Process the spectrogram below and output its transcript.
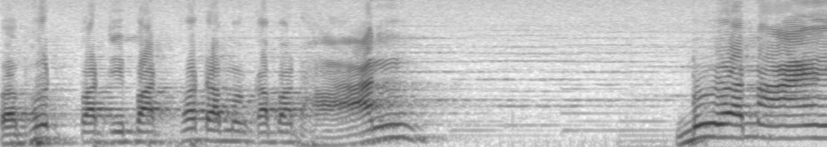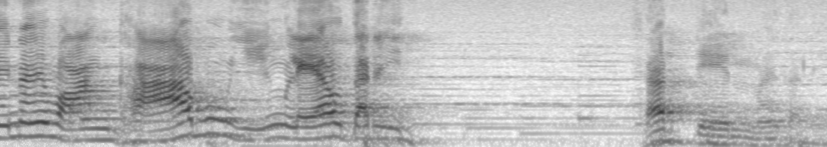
ประพฤติปฏิบัติพระธรรมกรรมฐาน เบื่อหน่ายในหว่างขาผู้หญิงแล้วตอนนี้ชัดเจนไหมตอนนี้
